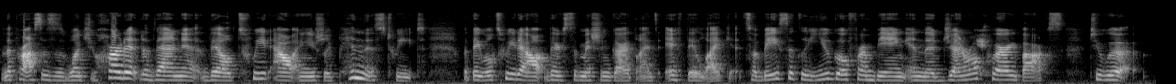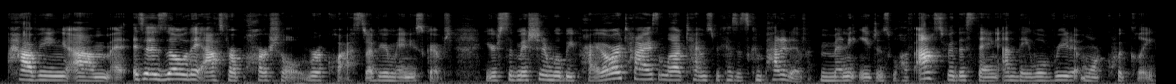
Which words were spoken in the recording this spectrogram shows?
And the process is once you heart it, then they'll tweet out and usually pin this tweet, but they will tweet out their submission guidelines if they like it. So basically, you go from being in the general query box to having um, it's as though they ask for a partial request of your manuscript. Your submission will be prioritized a lot of times because it's competitive. Many agents will have asked for this thing and they will read it more quickly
